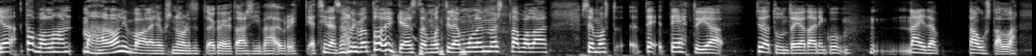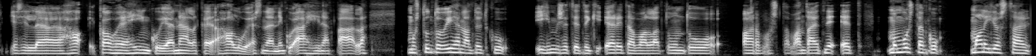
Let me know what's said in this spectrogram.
Ja tavallaan, mähän olin vaaleahiuksinen nuori tyttö, joka jotain siinä vähän yritti. Että sinänsä olivat oikeassa, mutta sillä mulla oli myös tavallaan semmoista te- tehtyjä työtunteja tai niin kuin näitä taustalla ja sille ha- kauhean hinku ja nälkä ja halu ja sinä niin kuin ähinä päällä. Musta tuntuu ihanalta nyt, kun ihmiset jotenkin eri tavalla tuntuu arvostavan. Tai että et, mä muistan, kun mä olin jostain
